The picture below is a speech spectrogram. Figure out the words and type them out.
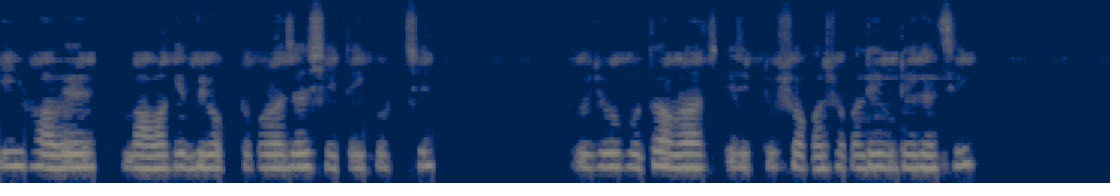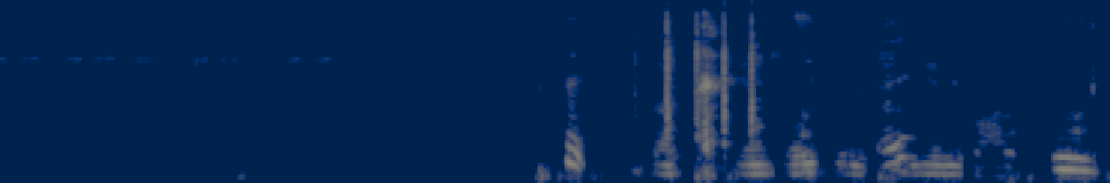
কীভাবে বাবাকে বিরক্ত করা যায় সেটাই করছে। তো যেহেতু আমরা আজকে একটু সকাল সকালেই উঠে গেছি হুম। ছি এ এ চলো,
